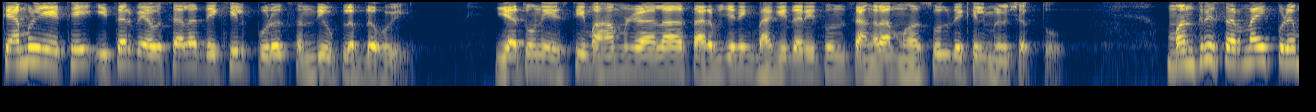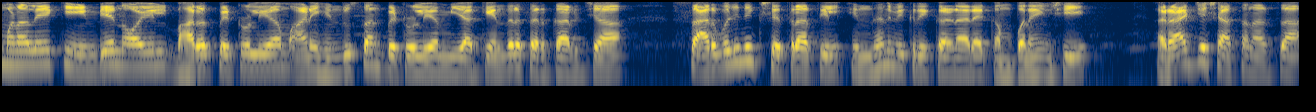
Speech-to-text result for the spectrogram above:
त्यामुळे येथे इतर व्यवसायाला देखील पूरक संधी उपलब्ध होईल. यातून एस टी महामंडळाला सार्वजनिक भागीदारीतून चांगला महसूल देखील मिळू शकतो. मंत्री सरनाईक पुढे म्हणाले की इंडियन ऑइल भारत पेट्रोलियम आणि हिंदुस्तान पेट्रोलियम या केंद्र सरकारच्या सार्वजनिक क्षेत्रातील इंधन विक्री करणाऱ्या कंपन्यांशी राज्य शासनाचा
